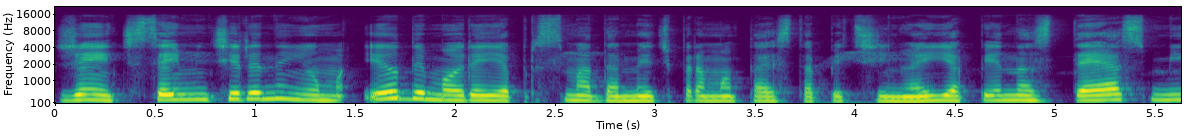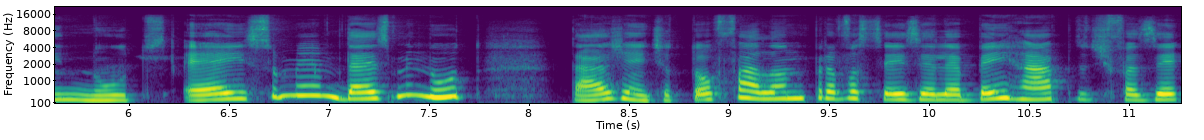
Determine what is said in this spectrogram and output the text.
Gente, sem mentira nenhuma, eu demorei aproximadamente para montar esse tapetinho aí apenas 10 minutos. É isso mesmo, 10 minutos tá, gente? Eu tô falando para vocês, ele é bem rápido de fazer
